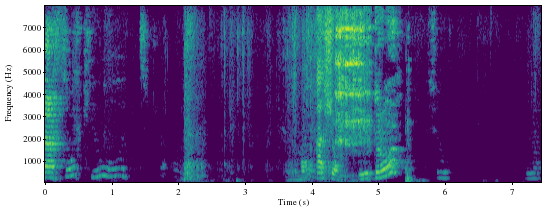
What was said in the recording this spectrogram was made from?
na. So cute. Ang asyo. Utero? Sure. Ano?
